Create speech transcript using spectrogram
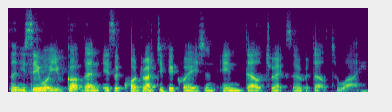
Then you see what you've got then is a quadratic equation in delta x over delta y.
